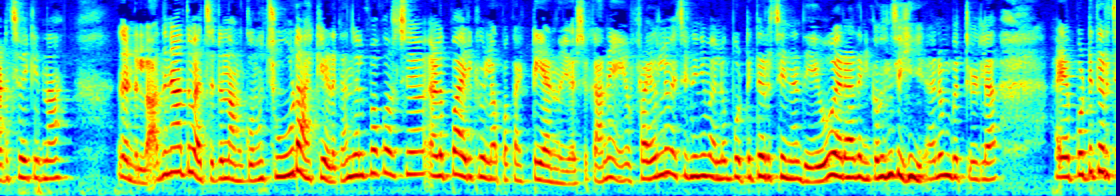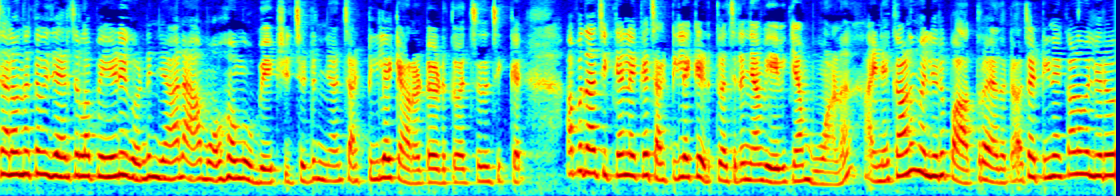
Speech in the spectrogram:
അടച്ചു വയ്ക്കുന്ന ഇതുണ്ടല്ലോ അതിനകത്ത് വെച്ചിട്ട് നമുക്കൊന്ന് ചൂടാക്കി എടുക്കാം. ചിലപ്പോൾ കുറച്ച് എളുപ്പമായിരിക്കുമല്ലോ അപ്പോൾ കട്ട് ചെയ്യാമെന്ന് വിചാരിച്ചു. കാരണം എയർ ഫ്രയറിൽ വെച്ചിട്ടുണ്ടെങ്കിൽ വല്ലതും പൊട്ടിത്തെറിച്ച് കഴിഞ്ഞാൽ ദൈവം വരാതെ എനിക്കൊന്നും ചെയ്യാനും പറ്റില്ല പൊട്ടിത്തെറിച്ചാലോ എന്നൊക്കെ വിചാരിച്ചുള്ള പേടി കൊണ്ട് ഞാൻ ആ മോഹം ഉപേക്ഷിച്ചിട്ട് ഞാൻ ചട്ടിയിലേക്കാണ് കേട്ടോ എടുത്ത് വെച്ചത് ചിക്കൻ. അപ്പോൾ ആ ചിക്കനിലൊക്കെ ചട്ടിയിലേക്ക് എടുത്തു വെച്ചിട്ട് ഞാൻ വേവിക്കാൻ പോവാണ്. അതിനേക്കാളും വലിയൊരു പാത്രമായിരുന്നു കേട്ടോ. ആ ചട്ടീനേക്കാളും വലിയൊരു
